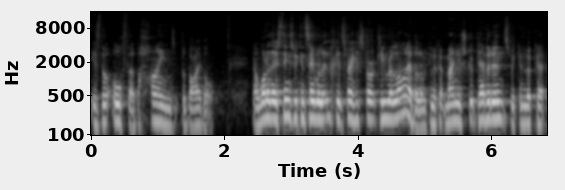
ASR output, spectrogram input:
is the author behind the Bible? Now, one of those things we can say, well, look, it's very historically reliable. And we can look at manuscript evidence. We can look at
